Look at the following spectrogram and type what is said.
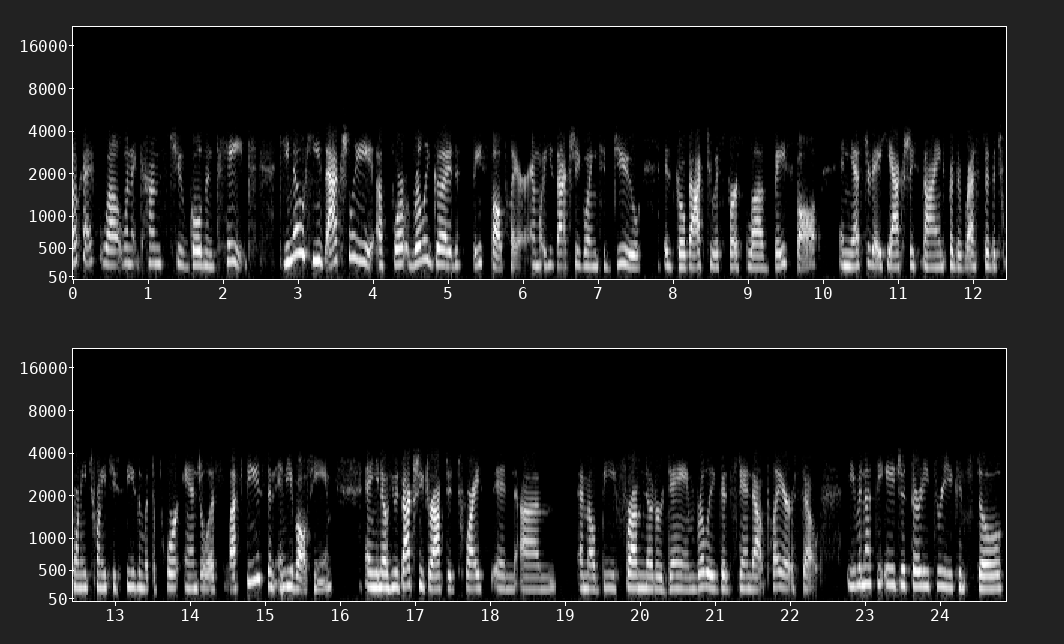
Okay. Well, when it comes to Golden Tate, do you know he's actually a for, really good baseball player? And what he's actually going to do is go back to his first love, baseball. And yesterday, he actually signed for the rest of the 2022 season with the Port Angeles Lefties, an indie ball team. And, you know, he was actually drafted twice in um, MLB from Notre Dame, really good standout player. So even at the age of 33, you can still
